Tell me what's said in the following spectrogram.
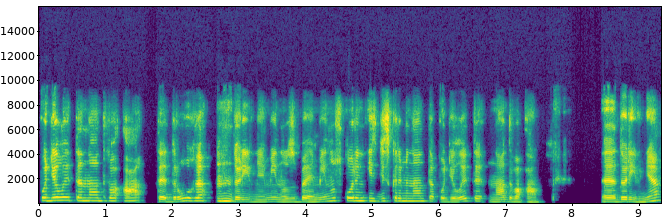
поділити на 2а, t друге дорівнює мінус b мінус корінь із дискримінанта поділити на 2а. Е, Дорівнює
